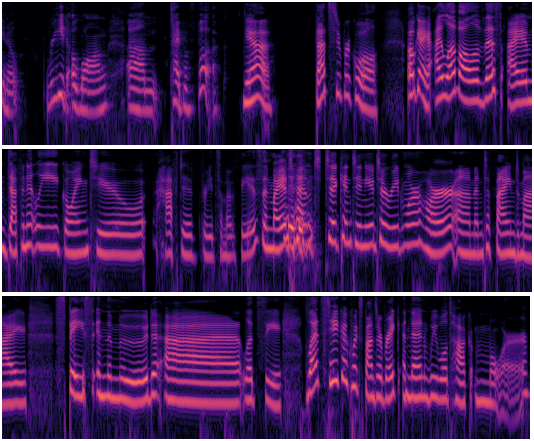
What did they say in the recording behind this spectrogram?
you know, read along um type of book. Yeah. That's super cool. Okay, I love all of this. I am definitely going to have to read some of these in my attempt to continue to read more horror um, and to find my space in the mood. Uh, let's see. Let's take a quick sponsor break and then we will talk more.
